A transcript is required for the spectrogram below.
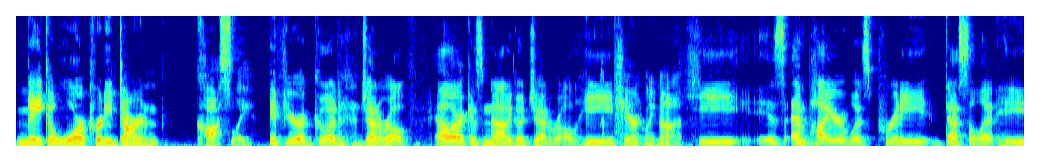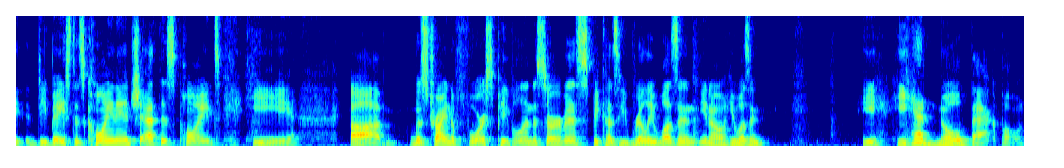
make a war pretty darn costly if you're a good general. Alaric is not a good general. He apparently not. He his empire was pretty desolate. He debased his coinage at this point. He uh, was trying to force people into service because he really wasn't. You know, he wasn't. He he had no backbone.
